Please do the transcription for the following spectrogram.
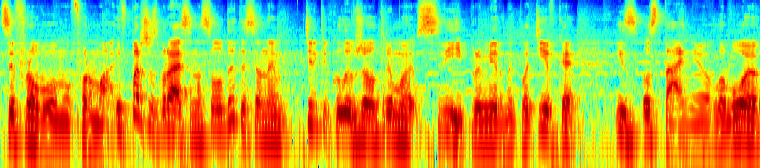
в цифровому форматі. І вперше збираюся насолодитися ним тільки коли вже отримую свій примірник платівки із останньою главою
